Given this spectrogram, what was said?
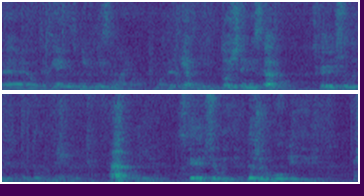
Э, вот это я не, не, не знаю. Вот это я не- точно не скажу. Скорее всего, нет, тогда. А? Скорее всего, нет. Даже в Волге не видно.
